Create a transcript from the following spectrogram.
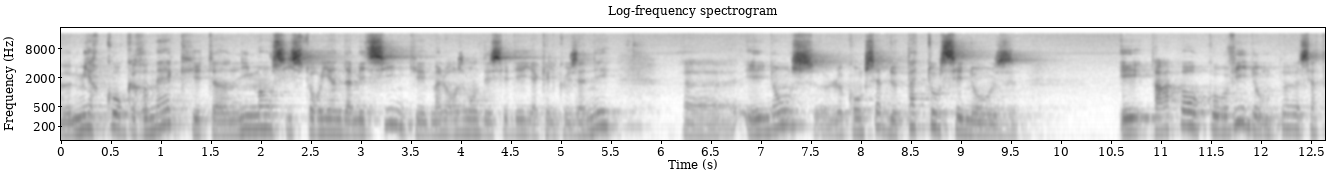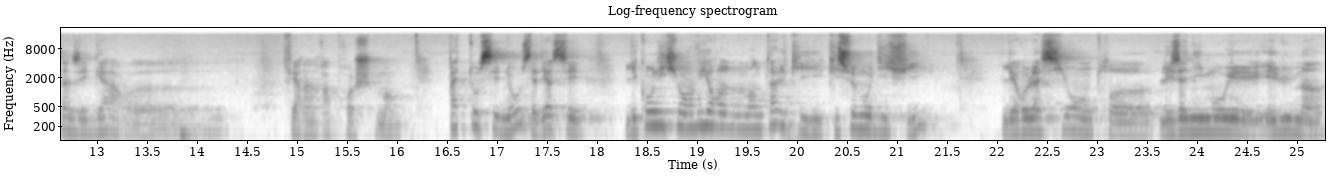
Euh, Mirko Grmek, qui est un immense historien de la médecine, qui est malheureusement décédé il y a quelques années, énonce le concept de pathocénose. Et par rapport au Covid, on peut à certains égards faire un rapprochement. Pathocéno, c'est-à-dire c'est les conditions environnementales qui, se modifient, les relations entre les animaux et, l'humain,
